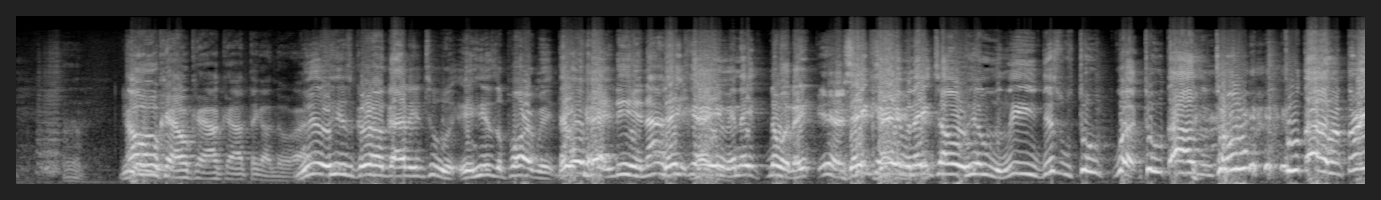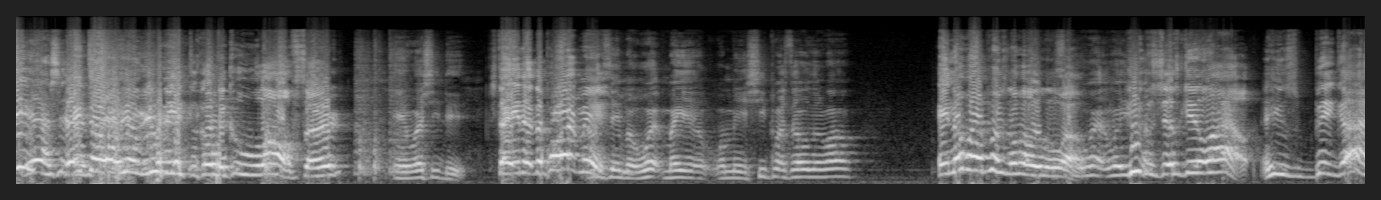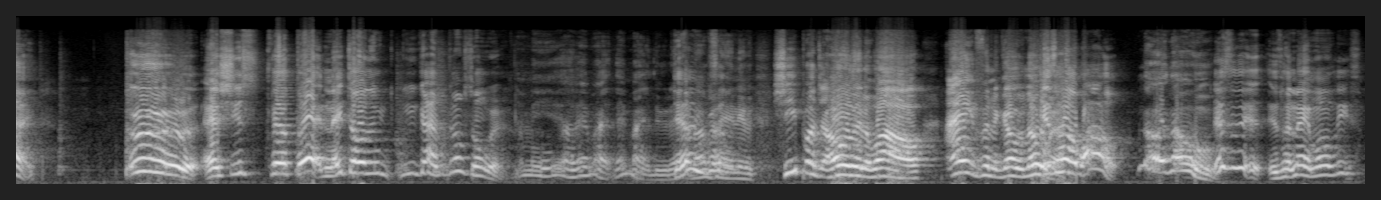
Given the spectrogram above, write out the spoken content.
You Oh, okay, okay, okay. I think I know. Right? Will, his girl got into it in his apartment. They oh, That came, then, they came and they no, they Yeah, they shit came and they told him to leave. This was two what 2002, 2003. Yeah, shit they told that. him you need to go and cool off, sir. And what she did? Stayed at the I'm apartment. saying, but what made? I mean, she punched the hole in the wall. Ain't nobody punched no hole in the wall. what- what he talk- was just getting loud, and he was a big guy. Ugh, and she felt threatened. They told him you guys to go somewhere. I mean, yeah, they might, they might do that. Tell I'm bro. saying, if she punch a hole in the wall, I ain't finna go nowhere. It's her wall. No, no. This is it. Is her name on the lease?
